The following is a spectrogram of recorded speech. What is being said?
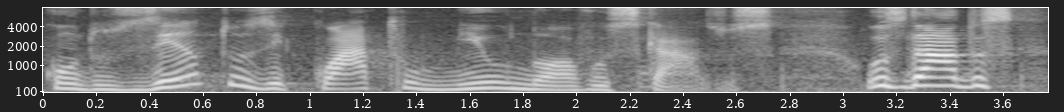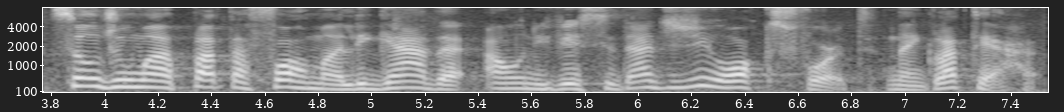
com 204 mil novos casos. Os dados são de uma plataforma ligada à Universidade de Oxford, na Inglaterra.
